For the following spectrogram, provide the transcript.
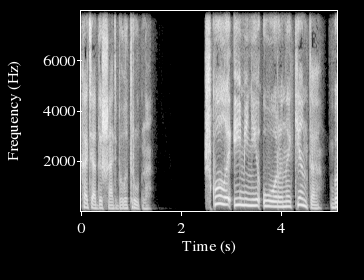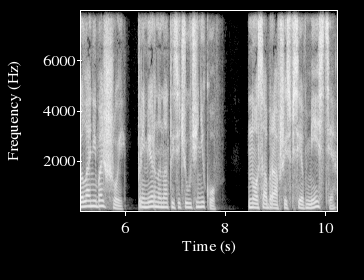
хотя дышать было трудно. Школа имени Уоррена Кента была небольшой, примерно на тысячу учеников. Но, собравшись все вместе,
